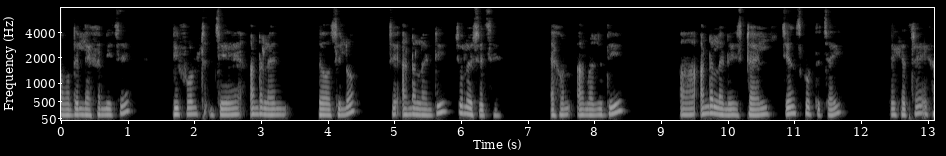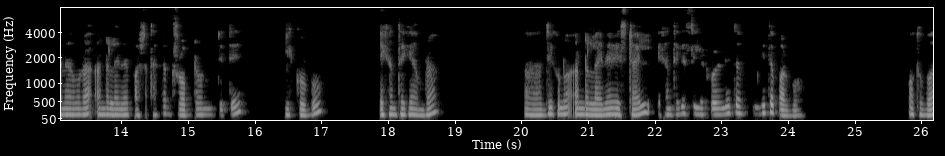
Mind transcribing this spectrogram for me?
আমাদের লেখার নিচে ডিফল্ট যে আন্ডারলাইন দেওয়া ছিল সেই আন্ডারলাইনটি চলে এসেছে। এখন আমরা যদি আন্ডারলাইনের স্টাইল চেঞ্জ করতে চাই সেক্ষেত্রে এখানে আমরা আন্ডারলাইনের পাশে থাকা ড্রপ ডাউনটিতে ক্লিক করব। এখান থেকে আমরা যে কোনো আন্ডারলাইনের স্টাইল এখান থেকে সিলেক্ট করে নিতে নিতে পারব। অথবা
